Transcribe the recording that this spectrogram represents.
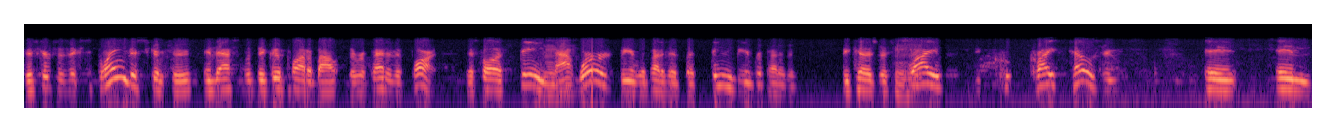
the scriptures explain the scriptures, and that's what the good part about the repetitive part, as far as theme, mm-hmm. not words being repetitive, but theme being repetitive, because the mm-hmm. Christ tells you in in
